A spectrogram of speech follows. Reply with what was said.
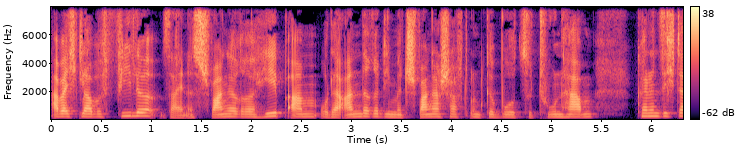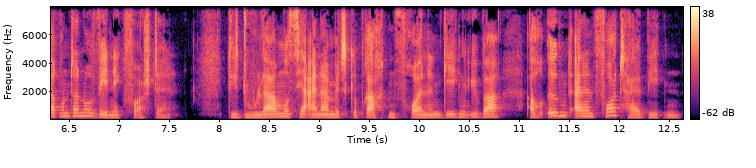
aber ich glaube, viele, seien es Schwangere, Hebammen oder andere, die mit Schwangerschaft und Geburt zu tun haben, können sich darunter nur wenig vorstellen. Die Dula muss ja einer mitgebrachten Freundin gegenüber auch irgendeinen Vorteil bieten.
